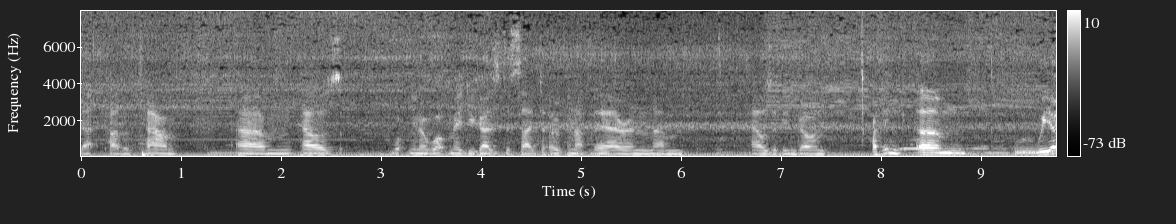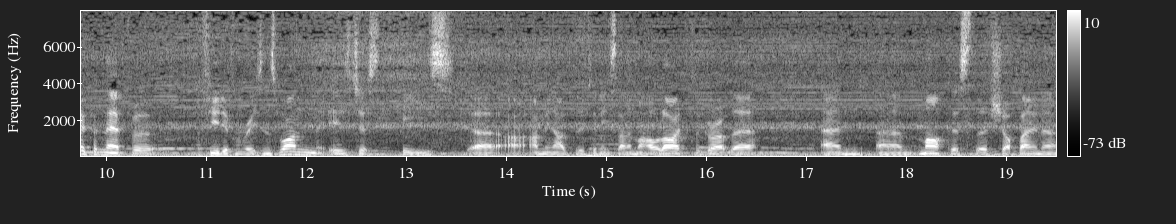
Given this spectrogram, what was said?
that part of town. Um, how's what you know? What made you guys decide to open up there, and um, how's it been going? I think um, we opened there for a few different reasons. One is just ease. Uh, I mean, I've lived in East London my whole life. I grew up there, and um, Marcus, the shop owner,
